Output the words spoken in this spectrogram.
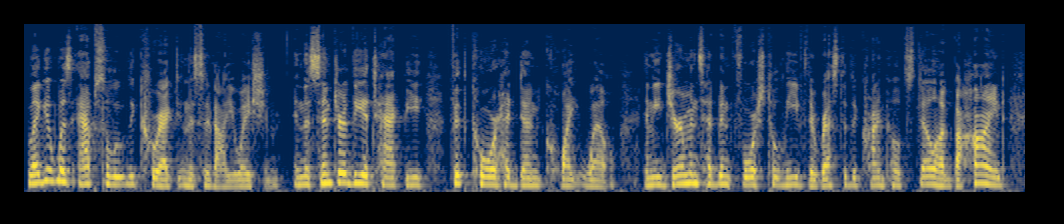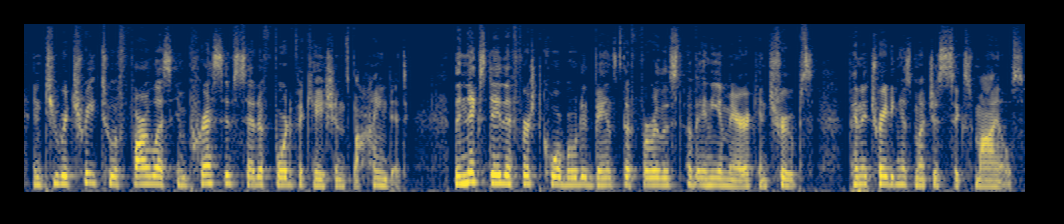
Liggett was absolutely correct in this evaluation. In the center of the attack, the Fifth Corps had done quite well, and the Germans had been forced to leave the rest of the Kriemhild Stellung behind and to retreat to a far less impressive set of fortifications behind it. The next day, the First Corps would advance the furthest of any American troops, penetrating as much as six miles.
